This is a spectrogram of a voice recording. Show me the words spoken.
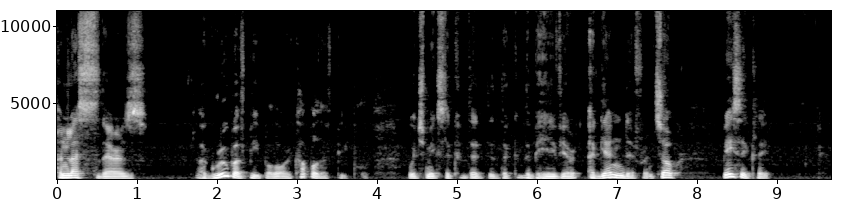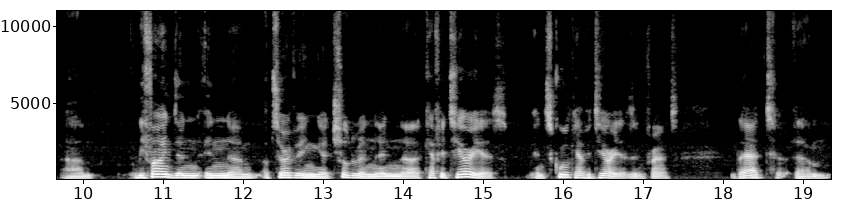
unless there's a group of people or a couple of people, which makes the, the, the, the behavior again different. So basically, um, we find in, in um, observing uh, children in uh, cafeterias, in school cafeterias in France, that um,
